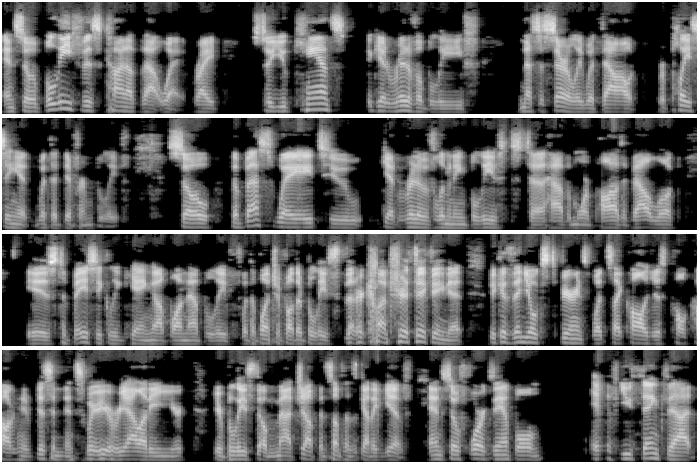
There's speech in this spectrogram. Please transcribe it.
And so belief is kind of that way, right? So you can't get rid of a belief necessarily without replacing it with a different belief. So the best way to get rid of limiting beliefs to have a more positive outlook is to basically gang up on that belief with a bunch of other beliefs that are contradicting it, because then you'll experience what psychologists call cognitive dissonance, where your reality and your, your beliefs don't match up and something's got to give. And so, for example, if you think that,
